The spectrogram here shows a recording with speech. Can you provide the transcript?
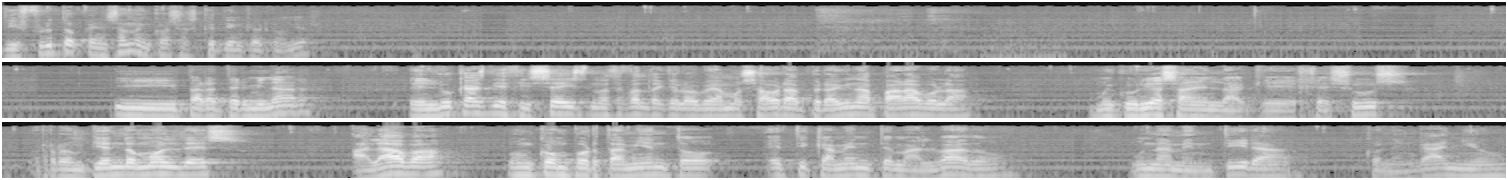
disfruto pensando en cosas que tienen que ver con Dios. Y para terminar, en Lucas 16, no hace falta que lo veamos ahora, pero hay una parábola muy curiosa en la que Jesús, rompiendo moldes, alaba un comportamiento éticamente malvado, una mentira, con engaño,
